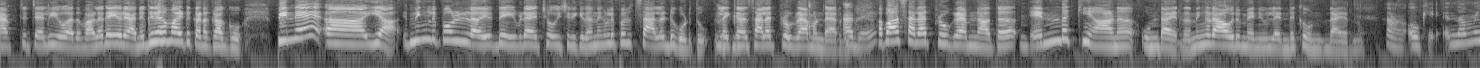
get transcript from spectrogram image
have to tell you അത് വളരെ ഒരു അനുഗ്രഹമായിട്ട് കണക്കാക്കൂ. പിന്നെ യാ നിങ്ങളിപ്പോൾ ഇവിടെ ചോദിച്ചിരിക്കുന്നത് നിങ്ങളിപ്പോൾ സാലഡ് കൊടുത്തു. ലൈക്ക് സാലഡ് പ്രോഗ്രാം ഉണ്ടായിരുന്നു. അപ്പൊ ആ സാലഡ് പ്രോഗ്രാമിനകത്ത് എന്തൊക്കെയാണ് ഉണ്ടായിരുന്നത്? നിങ്ങളുടെ ആ ഒരു മെനുവിൽ എന്തൊക്കെ ഉണ്ടായിരുന്നു? ആ ഓക്കെ നമ്മൾ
